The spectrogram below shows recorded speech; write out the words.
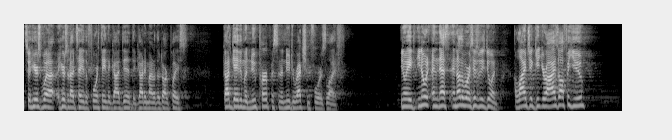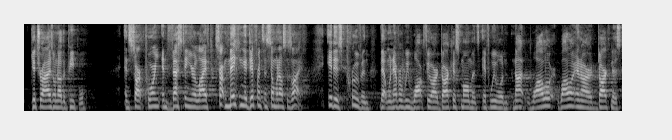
So here's what, I, here's what I tell you the fourth thing that God did that got him out of the dark place. God gave him a new purpose and a new direction for his life. You know, he, you know, that's, in other words, here's what he's doing. Elijah, get your eyes off of you, get your eyes on other people, and start pouring, investing your life, start making a difference in someone else's life. It is proven that whenever we walk through our darkest moments, if we will not wallow, wallow in our darkness,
